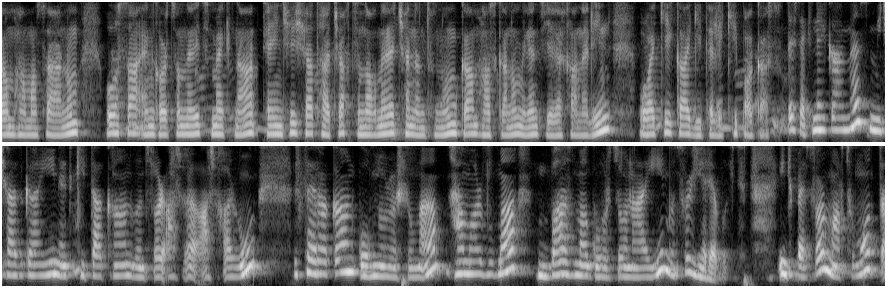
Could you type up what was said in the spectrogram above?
կամ համալսարանում, ու սա այն գործոններից մեկն է, թե ինչի շատ հաճախ ծնողները չեն ընդունում կամ հասկանում իրենց երեխաներին, ուղղակի կա գիտելիքի պակաս։ Տեսեք, ներկայումս միջազգային այդ գիտական ոնց որ աշխարհում սեռական կողմնորոշումը համարվում է բազմագործոնային ոնց որ երևույթ։ Ինչպես որ մարդու մոտ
